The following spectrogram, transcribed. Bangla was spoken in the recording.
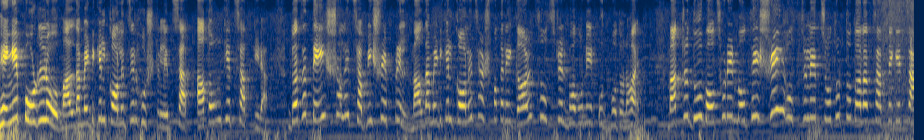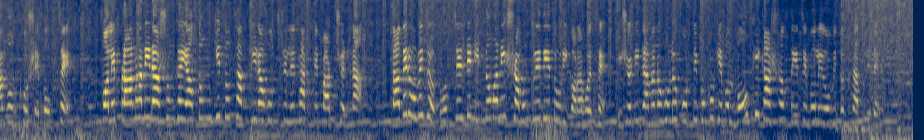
ভেঙে পড়ল মালদা মেডিকেল কলেজের হোস্টেলের ছাদ আতঙ্কের ছাত্রীরা। দু সালের ছাব্বিশে এপ্রিল মালদা মেডিকেল কলেজ হাসপাতালে গার্লস হোস্টেল ভবনের উদ্বোধন হয়। মাত্র দু বছরের মধ্যে সেই হোস্টেলের চতুর্থ তলার ছাদ থেকে চাঙর খসে পড়ছে। ফলে প্রাণহানির আশঙ্কায় আতঙ্কিত ছাত্রীরা হোস্টেলে থাকতে পারছেন না। তাদের অভিযোগ, হোস্টেলটি নিম্নমানের সামগ্রী দিয়ে তৈরি করা হয়েছে। বিষয়টি জানানো হলেও কর্তৃপক্ষ কেবল মৌখিক আশ্বাস দিয়েছে বলে অভিযোগ ছাত্রীদের।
